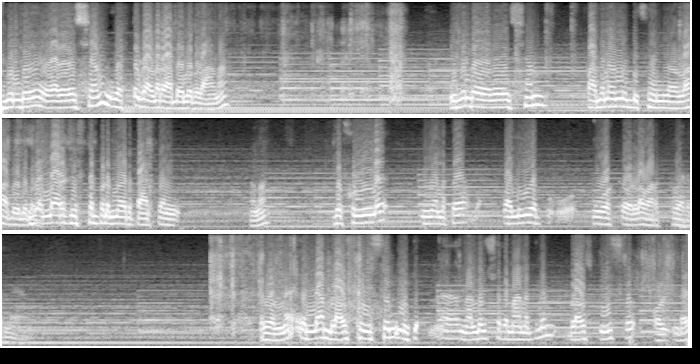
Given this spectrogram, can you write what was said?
ഇതിന്റെ ഏകദേശം എട്ട് കളർ അവൈലബിൾ ആണ്. ഇതിന്റെ ഏകദേശം പതിനൊന്ന് ഡിസൈനിലുള്ള അവൈലബിൾ എല്ലാവർക്കും ഇഷ്ടപ്പെടുന്ന ഒരു പാറ്റേൺ ആണ്. ഇത് ഫുള്ള് ഇങ്ങനത്തെ വലിയ പൂവൊക്കെ ഉള്ള വർക്ക് വരുന്നതാണ്. അതുപോലെ എല്ലാ ബ്ലൗസ് പീസും നല്ല ശതമാനത്തിലും ബ്ലൗസ് പീസ് ഉണ്ട്.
